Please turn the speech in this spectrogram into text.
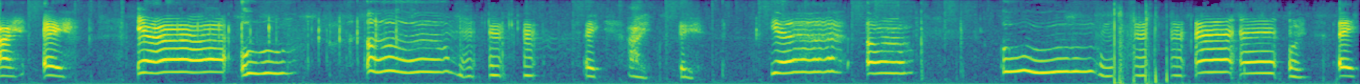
Aïe, hey. Yeah, ouh. Oh, mm, mm, mm. Hey, aïe, hey. Yeah, oh. Ouh. mm, mm, mm. Ouais, hey,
